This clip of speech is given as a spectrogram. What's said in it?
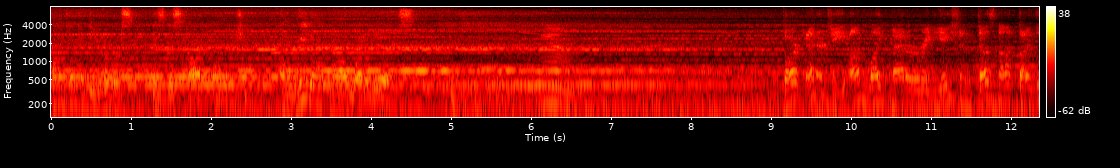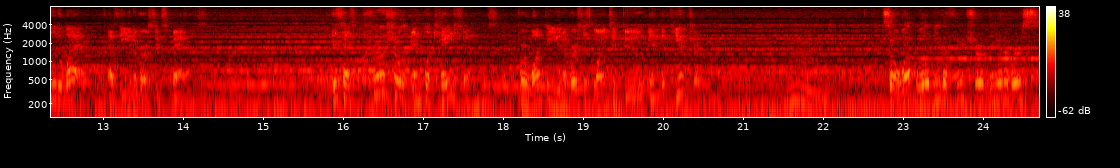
content of the universe is this dark energy. And we don't know what it is. Energy, unlike matter or radiation, does not dilute away as the universe expands. This has crucial implications for what the universe is going to do in the future. Hmm. So what will be the future of the universe?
